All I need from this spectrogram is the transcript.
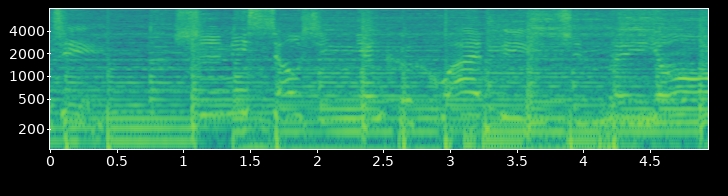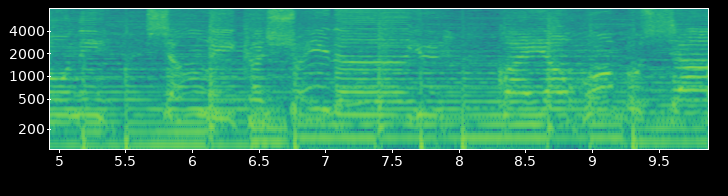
气是你小心眼和坏脾气没有你像离开水的鱼快要活不下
